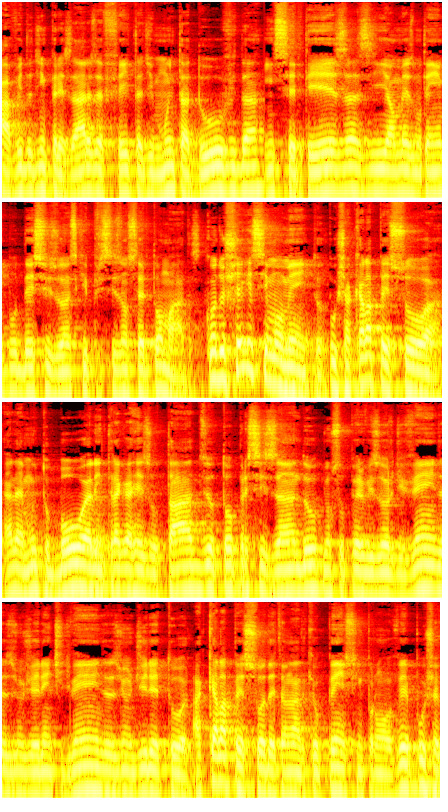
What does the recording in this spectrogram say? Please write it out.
A vida de empresários é feita de muita dúvida, incertezas e, ao mesmo tempo, decisões que precisam ser tomadas. Quando chega esse momento, puxa, aquela pessoa, ela é muito boa, ela entrega resultados eu estou precisando de um supervisor de vendas, de um gerente de vendas, de um diretor. Aquela pessoa determinada que eu penso em promover, puxa,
